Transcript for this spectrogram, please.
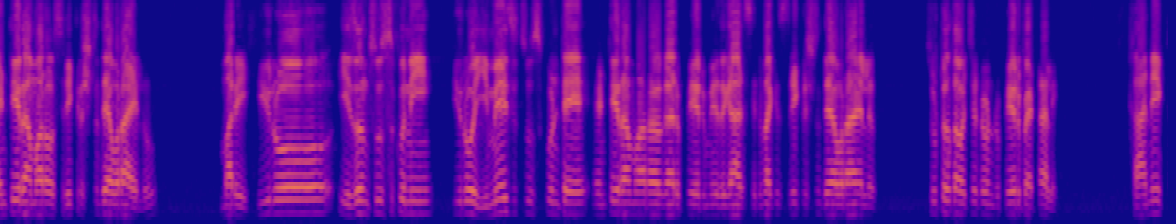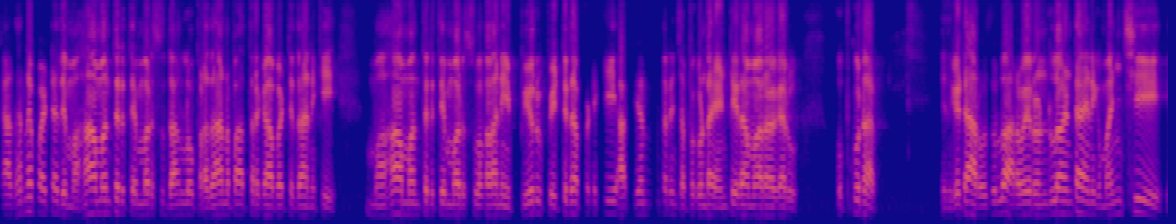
ఎన్టీ రామారావు శ్రీకృష్ణదేవరాయలు మరి హీరో ఇజం చూసుకుని హీరో ఇమేజ్ చూసుకుంటే ఎన్టీ రామారావు గారి పేరు మీదుగా ఆ సినిమాకి శ్రీకృష్ణదేవరాయలు చుట్టూతా వచ్చేటువంటి పేరు పెట్టాలి. కానీ కథను బట్టి అది మహామంత్రి తిమ్మరుసు దానిలో ప్రధాన పాత్ర కాబట్టి దానికి మహామంత్రి తిమ్మరుసు అని పేరు పెట్టినప్పటికీ అభ్యంతరం చెప్పకుండా ఎన్టీ రామారావు గారు ఒప్పుకున్నారు. ఎందుకంటే ఆ రోజుల్లో అరవై రెండులో అంటే ఆయనకి మంచి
